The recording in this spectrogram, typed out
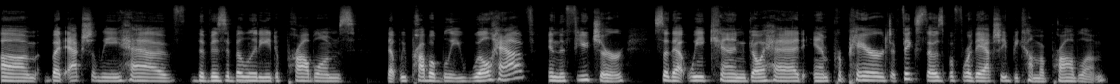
um, but actually have the visibility to problems that we probably will have in the future so that we can go ahead and prepare to fix those before they actually become a problem.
